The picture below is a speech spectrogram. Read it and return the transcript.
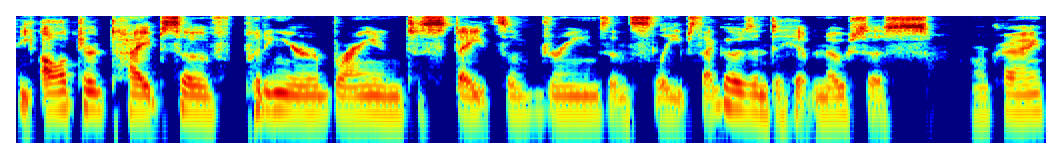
the altered types of putting your brain into states of dreams and sleeps. That goes into hypnosis. Okay.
